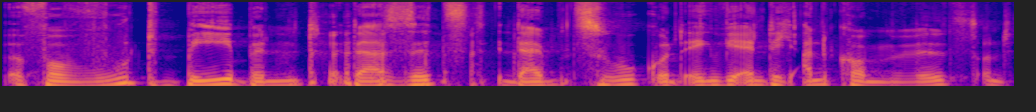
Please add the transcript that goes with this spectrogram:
vor Wut bebend da sitzt in deinem Zug und irgendwie endlich ankommen willst und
